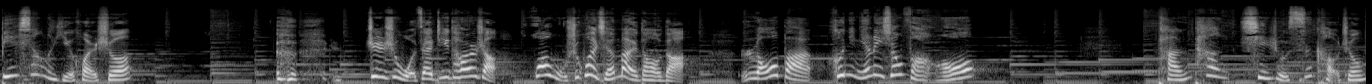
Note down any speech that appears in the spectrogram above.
憋笑了一会儿说：“这是我在地摊上。”花五十块钱买到的，老板和你年龄相仿哦。糖糖陷入思考中，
